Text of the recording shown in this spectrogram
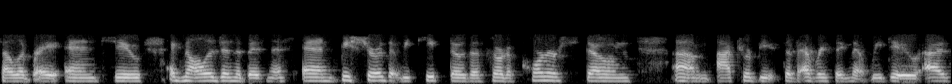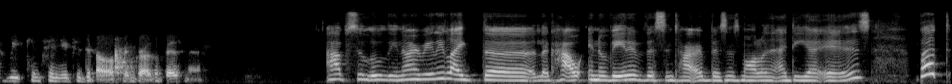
celebrate and to acknowledge in the business and be sure that we keep those as sort of cornerstone um, attributes of everything that we do as we continue to develop and grow the business. Absolutely. No, I really like the like how innovative this entire business model and idea is. But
